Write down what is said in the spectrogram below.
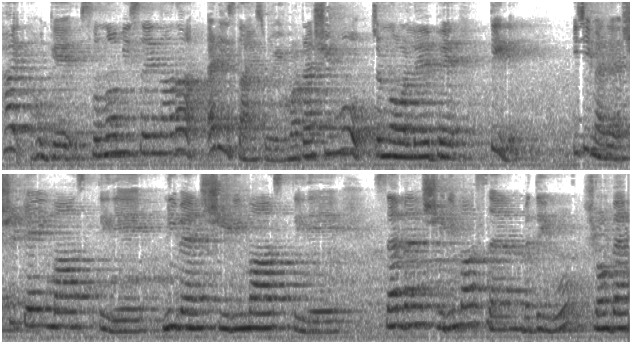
하이 호게 소노미 세나라 에리 사이 소이 와다시모 저노 레베 띠레 이지마레 슈테이마스 띠레 니반 시리마스 띠레 세반 시리마스 안မသိဘူးယွန်ပန်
